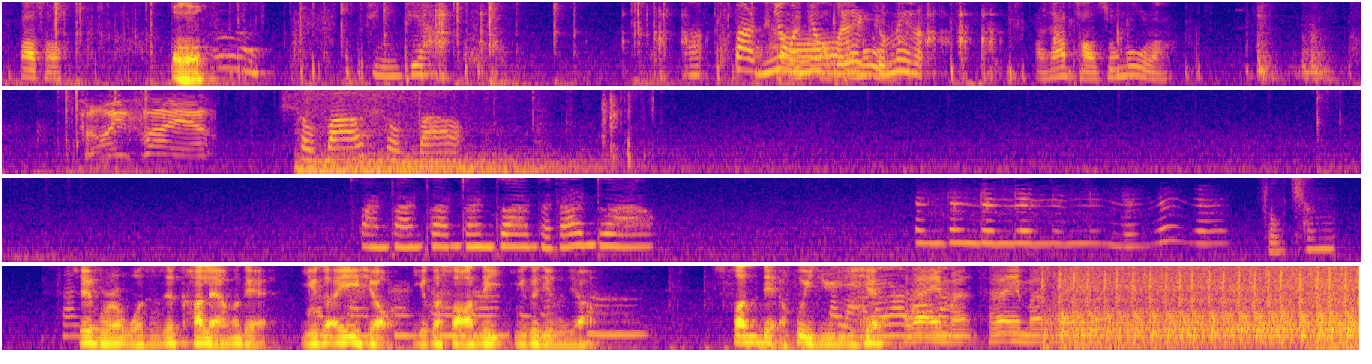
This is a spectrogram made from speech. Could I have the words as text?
报仇，爆头，警家。啊，报仇。尿完尿回来准备了，好像跑中路了，手包手包。端端端端端端端端。噔噔噔噔噔噔噔噔手枪。这波我直接看两个点，一个 A 小，一个沙地，一个警家，三点汇聚一线。他在 A 门，他在 A 门，他在 A 门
